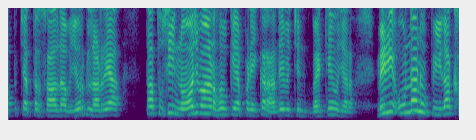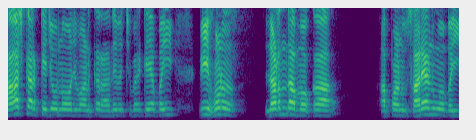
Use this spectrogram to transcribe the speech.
75 ਸਾਲ ਦਾ ਬਜ਼ੁਰਗ ਲੜ ਰਿਹਾ, ਤਾਂ ਤੁਸੀਂ ਨੌਜਵਾਨ ਹੋ ਕੇ ਆਪਣੇ ਘਰਾਂ ਦੇ ਵਿੱਚ ਬੈਠੇ ਹੋ ਯਾਰ। ਮੇਰੀ ਉਹਨਾਂ ਨੂੰ ਅਪੀਲ ਆ, ਖਾਸ ਕਰਕੇ ਜੋ ਨੌਜਵਾਨ ਘਰਾਂ ਦੇ ਵਿੱਚ ਬੈਠੇ ਆ ਬਈ, ਵੀ ਹੁਣ ਲੜਨ ਦਾ ਮੌਕਾ ਆਪਾਂ ਨੂੰ ਸਾਰਿਆਂ ਨੂੰ ਆ ਬਈ,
